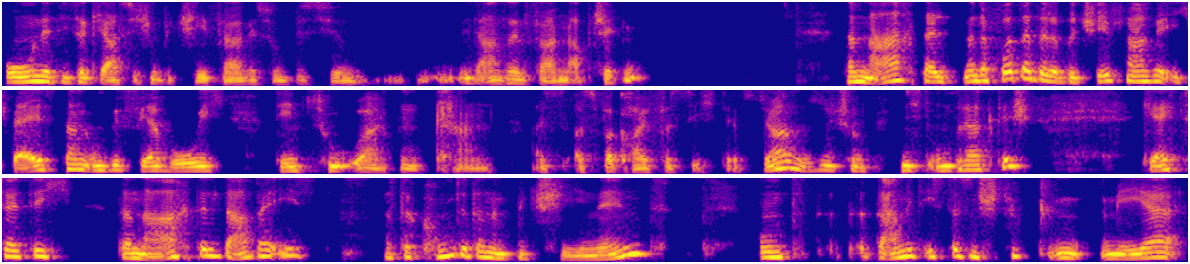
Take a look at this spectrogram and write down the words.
ohne dieser klassischen Budgetfrage so ein bisschen mit anderen Fragen abchecken. Der Nachteil, der Vorteil bei der Budgetfrage, ich weiß dann ungefähr, wo ich den zuordnen kann, als, als Verkäufersicht jetzt. Ja, das ist schon nicht unpraktisch. Gleichzeitig der Nachteil dabei ist, dass der Kunde dann ein Budget nennt und damit ist das ein Stück mehr,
